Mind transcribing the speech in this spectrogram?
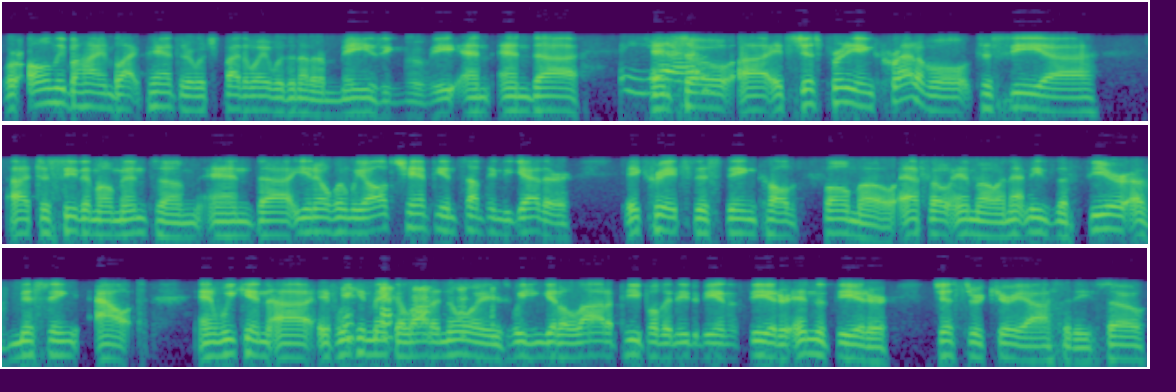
We're only behind Black Panther, which by the way was another amazing movie. And and uh yeah. and so uh it's just pretty incredible to see uh uh to see the momentum and uh you know when we all champion something together it creates this thing called FOMO, F O M O, and that means the fear of missing out. And we can, uh, if we can make a lot of noise, we can get a lot of people that need to be in the theater in the theater just through curiosity. So,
